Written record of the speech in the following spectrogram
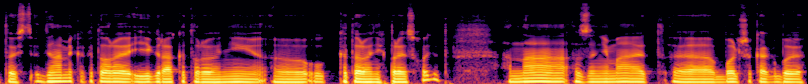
то есть динамика, которая и игра, которую они, э, которая у них происходит, она занимает э, больше как бы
